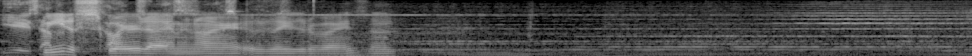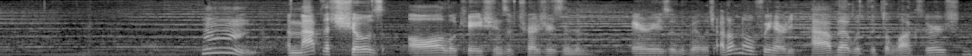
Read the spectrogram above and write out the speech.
Years We need a square kind to us. diamond. Alright, laser device. Uh, hmm. A map that shows all locations of treasures in the areas of the village. I don't know if we already have that with the deluxe version.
